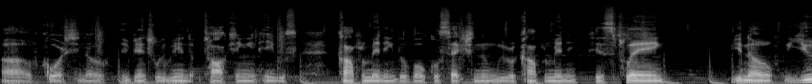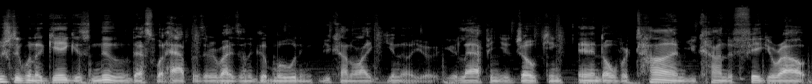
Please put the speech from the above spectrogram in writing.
Uh, of course, you know, eventually we ended up talking and he was complimenting the vocal section and we were complimenting his playing you know, usually when a gig is new, that's what happens. Everybody's in a good mood and you kind of like, you know, you're you're laughing, you're joking, and over time you kind of figure out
